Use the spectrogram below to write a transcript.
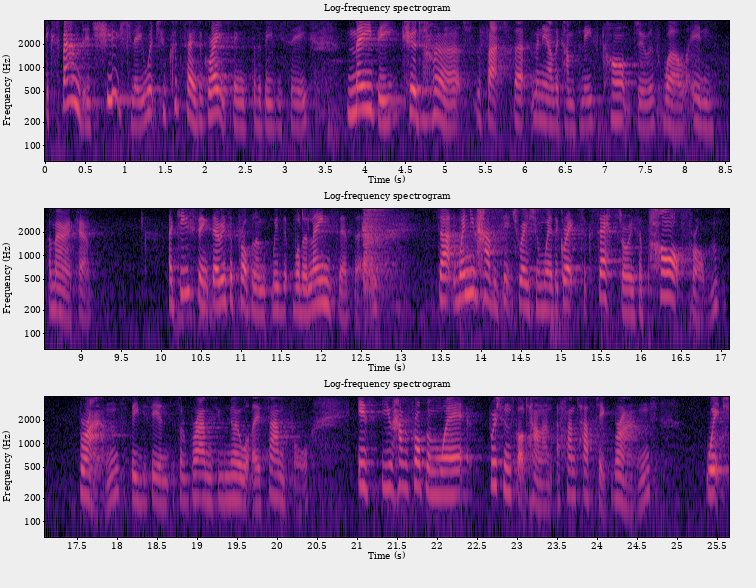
expanded hugely, which you could say is a great thing for the BBC, maybe could hurt the fact that many other companies can't do as well in America. I do think there is a problem with what Elaine said, though, that when you have a situation where the great success stories, apart from brands, BBC and sort of brands you know what they stand for, is you have a problem where Britain's Got Talent, a fantastic brand, which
